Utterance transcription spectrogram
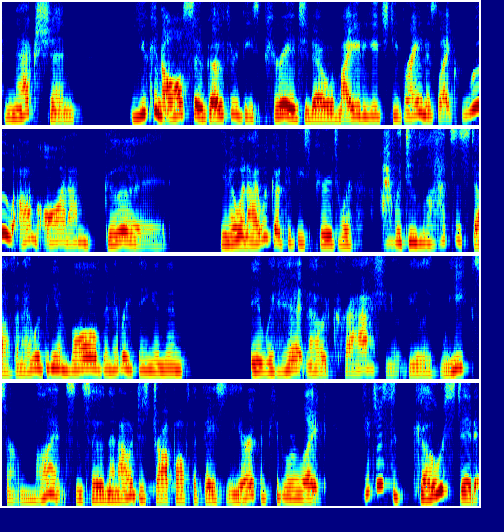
connection, you can also go through these periods. You know, my ADHD brain is like, woo, I'm on, I'm good. You know, and I would go through these periods where I would do lots of stuff and I would be involved in everything. And then it would hit and I would crash and it would be like weeks or months. And so then I would just drop off the face of the earth and people are like, you just ghosted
